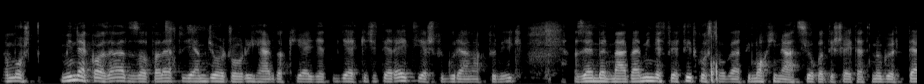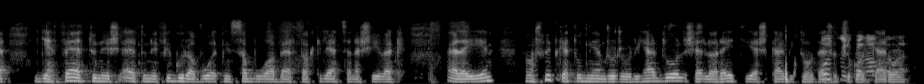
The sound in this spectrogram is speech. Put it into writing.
Na most minek az áldozata lett ugye M. Giorgio Richard, aki egy, ugye egy kicsit ilyen rejtélyes figurának tűnik, az ember már, már mindenféle titkosszolgálati machinációkat is ejtett mögötte, ilyen feltűnő és eltűnő figura volt, mint Szabó Albert a 90-es évek elején. Na most mit kell tudni M. Giorgio Richardról, és erről a rejtélyes kábítóhatású cukorkáról?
